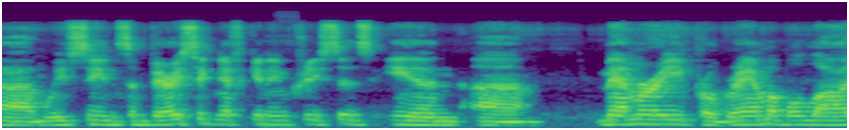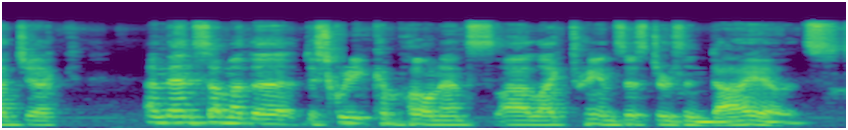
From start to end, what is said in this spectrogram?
Um, we've seen some very significant increases in um, memory, programmable logic and then some of the discrete components uh, like transistors and diodes.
